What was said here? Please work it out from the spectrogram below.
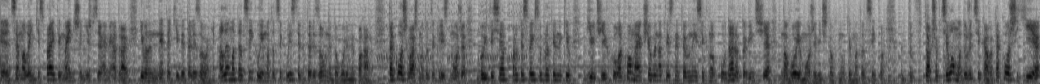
Е, Це маленькі спрайти менше, ніж в Sega Mega Drive, і вони не такі деталізовані. Але мотоцикли і мотоциклисти деталізовані доволі непогано. Також ваш мотоцикліст може битися проти своїх супротивників, б'ючи їх кулаком. А якщо ви натиснете вниз і кнопку удару, то він ще ногою може відштовхнути мотоцикла. Так що в цілому дуже цікаво. Також є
